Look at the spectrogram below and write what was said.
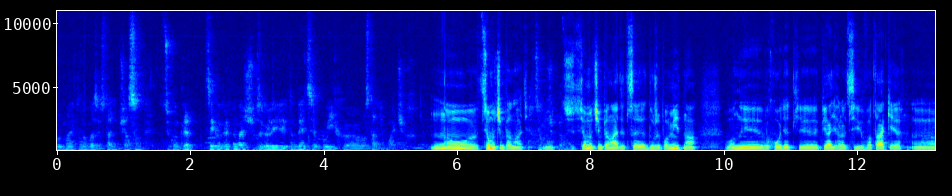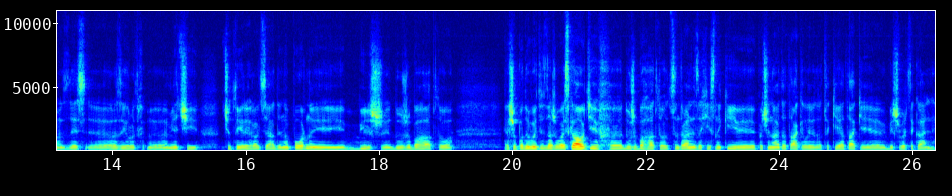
Ви маєте на увазі останнім часом цю конкрет... цей конкретний матч, чи взагалі тенденція по їх е, останніх матчах? Ну, в цьому чемпіонаті. В цьому чемпіонаті. В цьому чемпіонаті це дуже помітно. Вони виходять 5 гравців в атаки. е, Здесь е, розігрують е, м'ячі 4 гравця один опорний. І більше дуже багато. Якщо подивитись навіть вайскаутів, е, дуже багато центральних захисників починають атаки, але такі атаки більш вертикальні.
